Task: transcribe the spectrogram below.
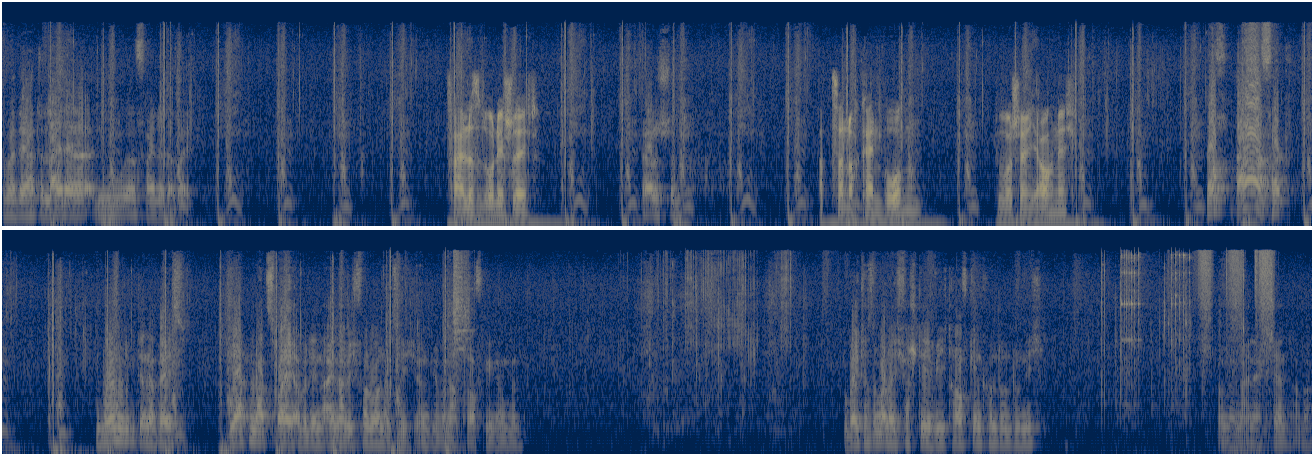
Aber der hatte leider nur Pfeile dabei. Pfeile sind auch nicht schlecht. Ja, das stimmt. Hab zwar noch keinen Bogen, du wahrscheinlich auch nicht. Doch, ah, fuck. Ein Bogen liegt in der Base. Wir hatten mal zwei, aber den einen habe ich verloren, als ich irgendwie über Nacht draufgegangen bin. Wobei ich das immer noch nicht verstehe, wie ich draufgehen konnte und du nicht. Soll mir mal einer erklären, aber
